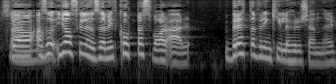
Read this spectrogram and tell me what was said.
Svärmor. alltså jag skulle ändå säga mitt korta svar är berätta för din kille hur du känner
